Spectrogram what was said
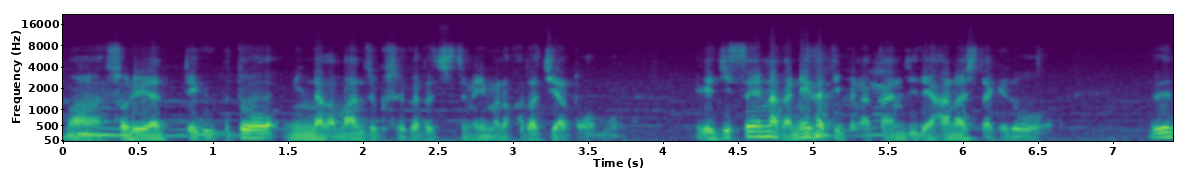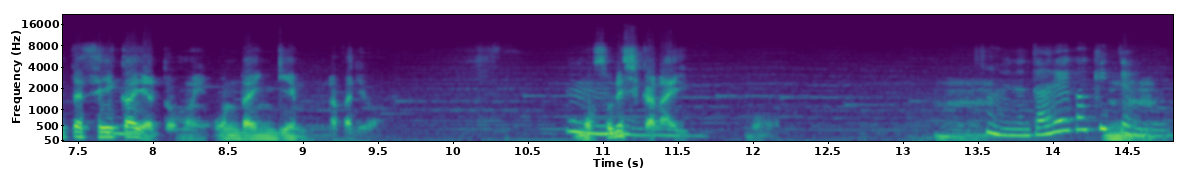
まうんあそれやっていくとみんなが満足する形っていうのは今の形やと思う。で実際なんかネガティブな感じで話したけど、絶対正解やと思うよ、オンラインゲームの中では。うん。もうそれしかないんもう。うんそうね、誰が来ても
